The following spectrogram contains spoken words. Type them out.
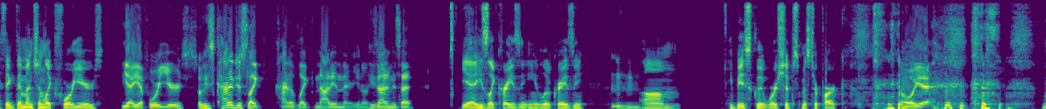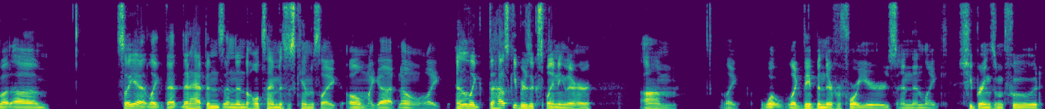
I think they mentioned like four years. yeah, yeah, four years. So he's kind of just like kind of like not in there. You know, he's not in his head. Yeah, he's like crazy. He's a little crazy. Mm-hmm. Um, he basically worships Mr. Park. Oh yeah, but um so yeah like that that happens and then the whole time mrs kim is like oh my god no like and like the housekeeper's explaining to her um like what like they've been there for four years and then like she brings them food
